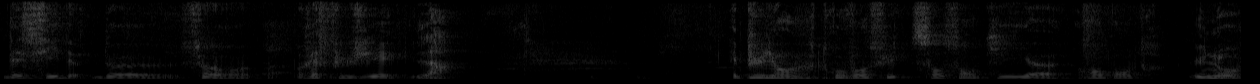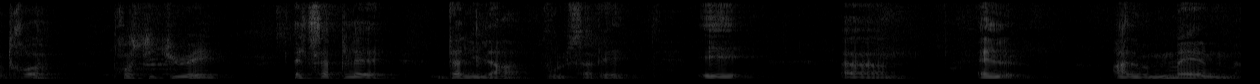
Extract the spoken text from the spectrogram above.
décide de se réfugier là. Et puis on trouve ensuite Samson qui euh, rencontre une autre prostituée. Elle s'appelait Dalila, vous le savez, et euh, elle a le même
